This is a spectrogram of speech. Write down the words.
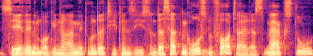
Serien im Original mit Untertiteln siehst. Und das hat einen großen mhm. Vorteil. Das merkst du,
